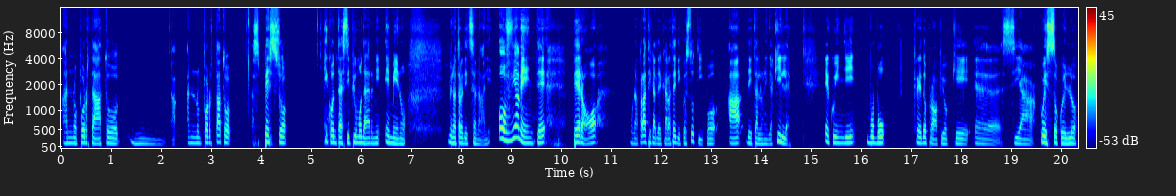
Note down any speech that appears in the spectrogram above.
hanno portato mhmm, a hanno portato spesso i contesti più moderni e meno meno tradizionali. Ovviamente però una pratica del karate di questo tipo ha dei talloni di Achille e quindi Bubu credo proprio che, ehm, sia questo quello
